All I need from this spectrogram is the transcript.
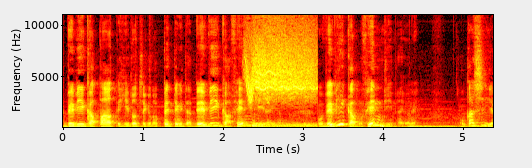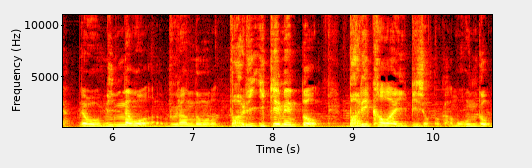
ベビーカーパーって引いとっちゃうけどペッて見たらベビーカーフェンディーなんよもうベビーカーもフェンディーなんよね。おかしいやんでもみんなもうブランドものバリイケメンとバリ可愛い美女とかもうほんと。も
